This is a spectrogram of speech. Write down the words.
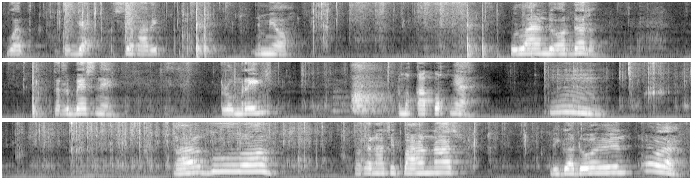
Buat kerja setiap hari. Nyemil. Buruan di order. Ter the best nih. Lumring sama kapoknya. Hmm Bagus. Pakai nasi panas. Digadohin. Wah.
